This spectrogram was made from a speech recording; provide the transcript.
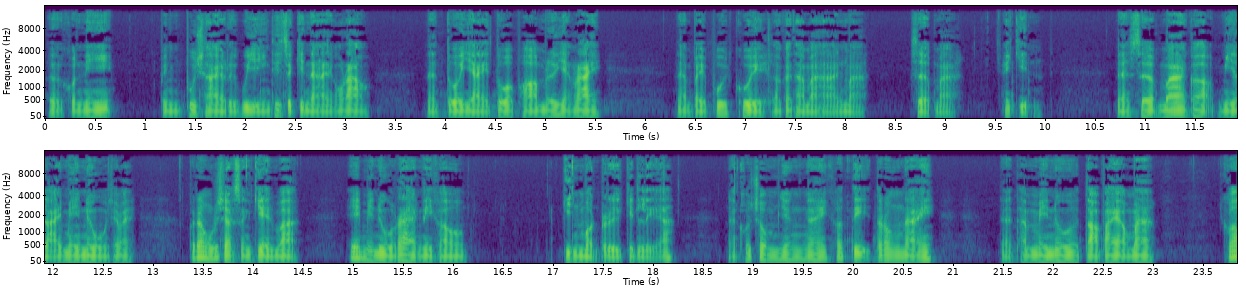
เออคนนี้เป็นผู้ชายหรือผู้หญิงที่จะกินอาหารของเรา นะตัวใหญ่ตัวพร้อมหรืออย่างไรนะไปพูดคุยแล้วก็ทำอาหารมา เสิร์ฟมาให้กินนะเสิร์ฟมาก็มีหลายเมนูใช่ไหมก็ต้องรู้จักสังเกตว่าเอ๊ะเมนูแรกนี่เขากินหมดหรือกินเหลือนะเขาชมยังไงเขาติตรงไหนนะทำเมนูต่อไปออกมา ก็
